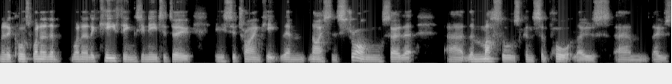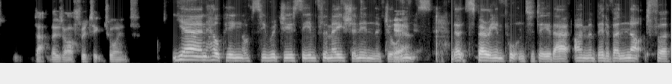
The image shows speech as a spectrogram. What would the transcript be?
And of course, one of the one of the key things you need to do is to try and keep them nice and strong, so that uh, the muscles can support those um, those that those arthritic joints. Yeah, and helping obviously reduce the inflammation in the joints. Yeah. That's very important to do that. I'm a bit of a nut for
